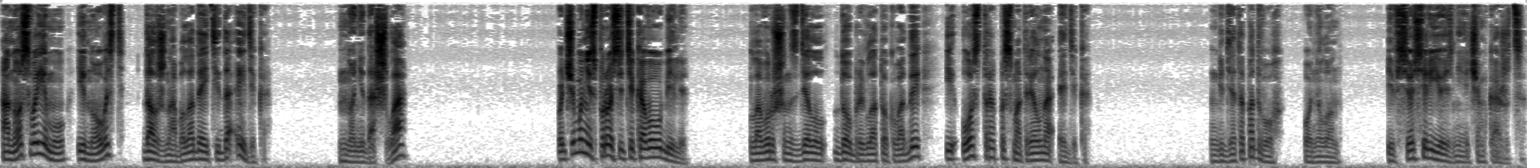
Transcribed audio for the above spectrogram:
Оно своему, и новость должна была дойти до Эдика но не дошла. «Почему не спросите, кого убили?» Лавуршин сделал добрый глоток воды и остро посмотрел на Эдика. «Где-то подвох», — понял он, — «и все серьезнее, чем кажется».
